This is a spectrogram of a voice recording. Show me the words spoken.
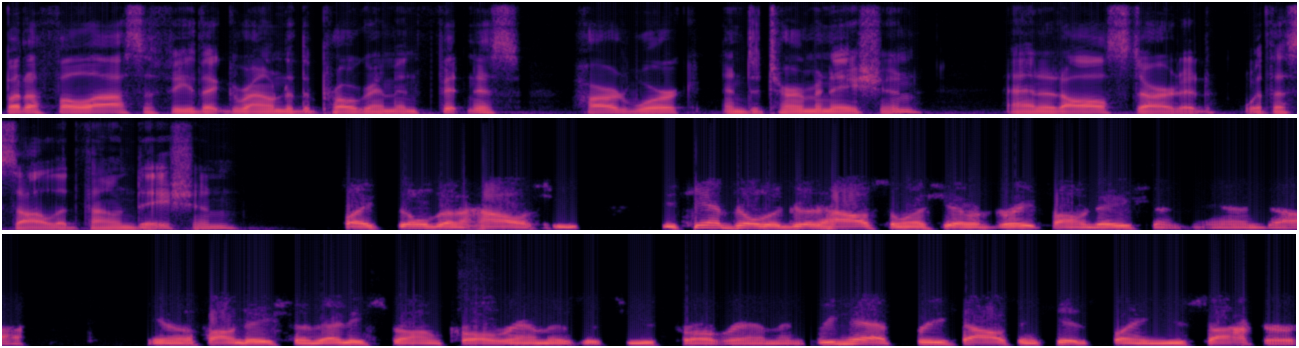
but a philosophy that grounded the program in fitness, hard work, and determination. And it all started with a solid foundation. It's like building a house. You you can't build a good house unless you have a great foundation, and uh, you know the foundation of any strong program is its youth program. And we have three thousand kids playing youth soccer,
